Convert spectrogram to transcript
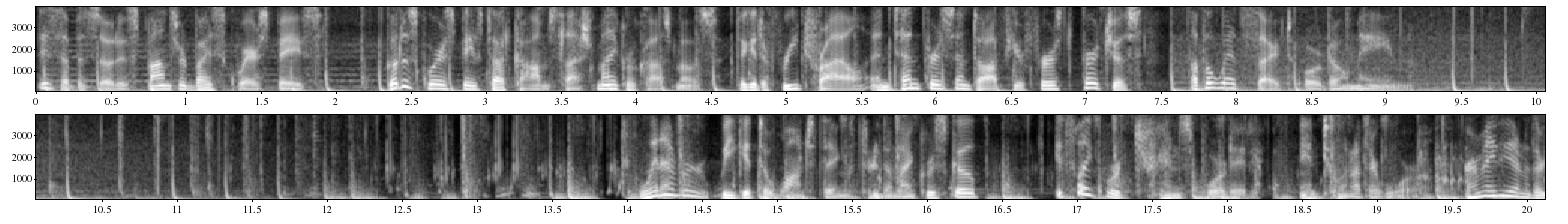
This episode is sponsored by Squarespace. Go to squarespace.com slash microcosmos to get a free trial and 10% off your first purchase of a website or domain. Whenever we get to watch things through the microscope, it's like we're transported into another world, or maybe another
